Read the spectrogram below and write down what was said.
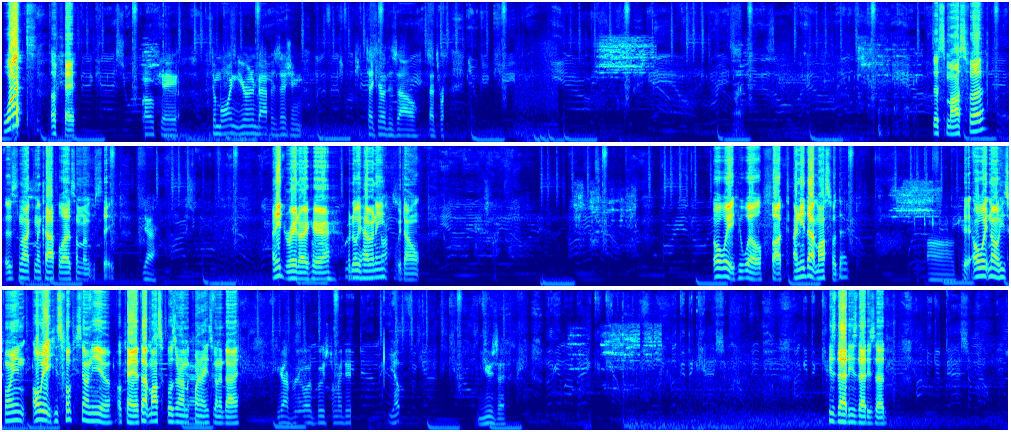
What? Okay. Okay. Des Moines, you're in a bad position. Take care of the Zao. That's right. This Moskva is not gonna capitalize on my mistake. Yeah. I need radar here. Do we have any? We don't. Oh wait, he will. Fuck. I need that Moskva dead. Uh, okay. Okay. Oh wait, no, he's going. Oh wait, he's focusing on you. Okay, if that Moskva goes around the corner, he's gonna die. You have reload boost on my dude? Yep. Use it. He's dead. He's dead. He's dead.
